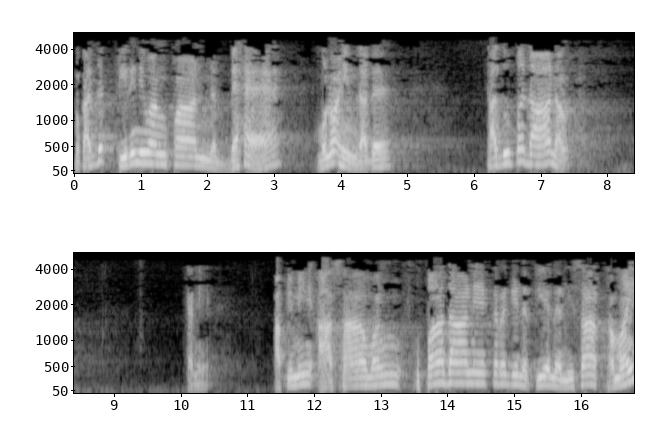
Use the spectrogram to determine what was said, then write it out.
මොකද්ද? පිරිණිවන් පාන්න බෑ මොනවා හින්දාද? තදුපදානං. කියන්නේ අපි මේ ආසාවන් උපාදානය කරගෙන තියෙන නිසා තමයි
